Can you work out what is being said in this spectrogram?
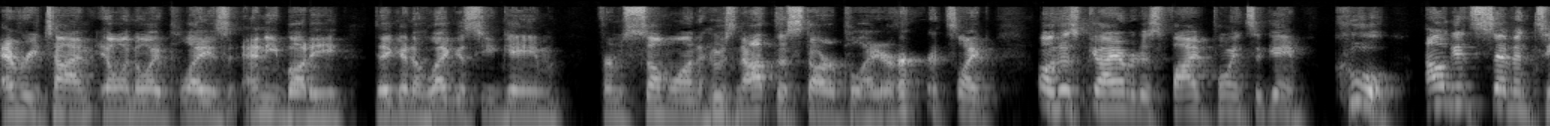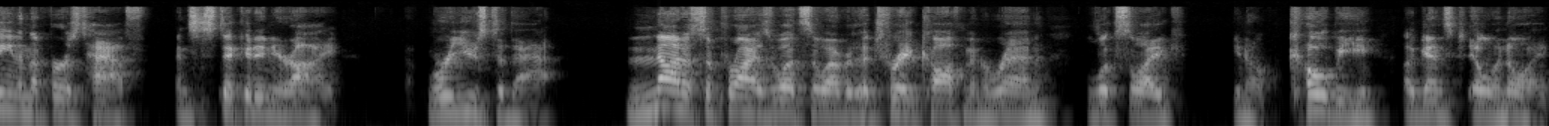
every time Illinois plays anybody, they get a legacy game from someone who's not the star player. It's like, oh, this guy averages five points a game. Cool. I'll get 17 in the first half and stick it in your eye. We're used to that. not a surprise whatsoever that Trey Kaufman-Renn looks like, you know, Kobe against Illinois.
